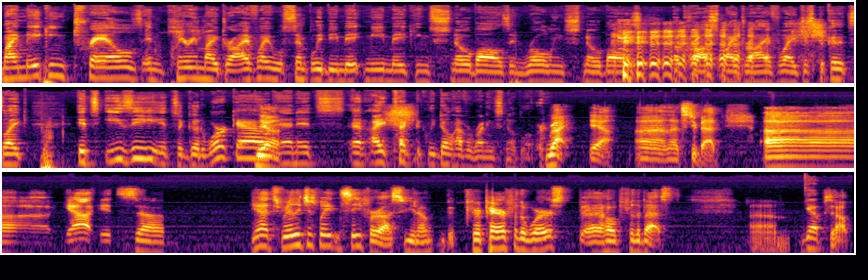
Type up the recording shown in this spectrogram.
my making trails and clearing my driveway will simply be ma- me making snowballs and rolling snowballs across my driveway, just because it's like it's easy, it's a good workout, Yeah. and it's and I technically don't have a running snowblower. Right. Yeah. Uh, that's too bad. Uh, yeah. It's. Uh, yeah. It's really just wait and see for us. You know, prepare for the worst, uh, hope for the best. Um, Yep. so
